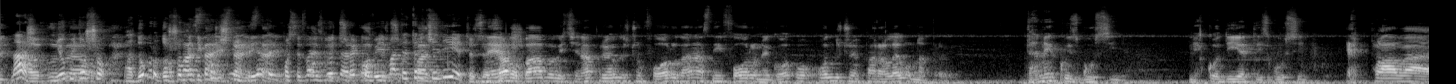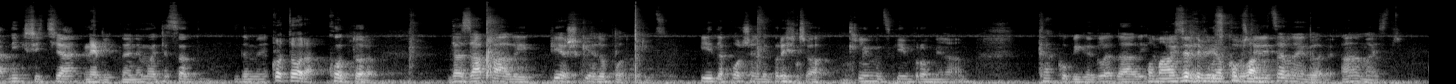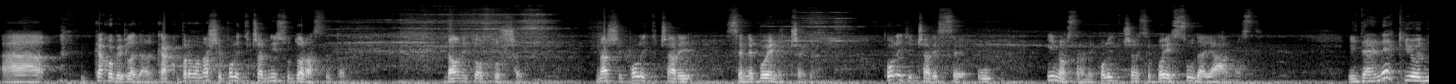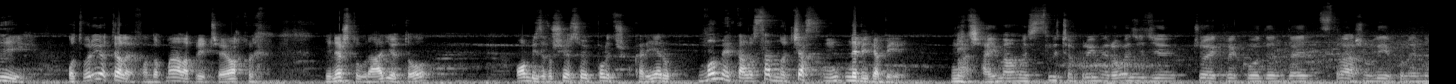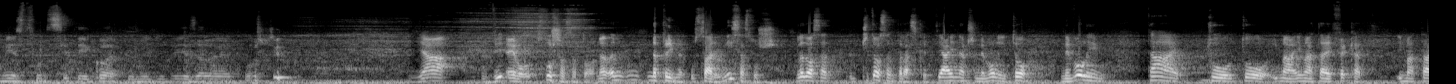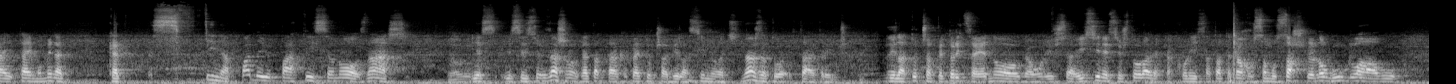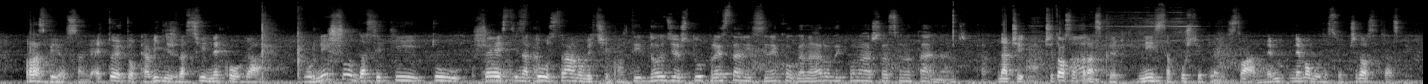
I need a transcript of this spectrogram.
Znaš, nju bi došao, pa dobro, došao Pa bi ti kućni prijatelj posle 20 godina, rekao bi imate treće dijete. Nebo Babović je napravio odličnu foru, danas nije foru, nego odličnu je paralelu napravio. Da neko iz Gusinja, neko dijete iz Gusinja, e, plava, Nikšića, nebitno je, nemojte sad da me... Kotora. Kotora, da zapali pješke do Podgorice i da počne da priča o klimatskim promjenama. Kako bi ga gledali, Pomazili bi ga po glavi. Crne Glave, a majstor. A, kako bi gledali? Kako? Prvo, naši političari nisu dorasli tome. Da oni to slušaju. Naši političari se ne boje ničega. Političari se, u inostrani političari se boje suda javnosti. I da je neki od njih otvorio telefon dok mala priča je ovako i nešto uradio to, on bi završio svoju političku karijeru, momentalno sad noćas ne bi ga bilo. Niće. A, a imamo sličan primjer ovdje gdje čovjek rekao da, da je strašno lijepo na jednom mjestu u City Court između dvije zelene površine. Ja, evo, slušao sam to, na, na primjer, u stvari, nisam slušao, gledao sam, čitao sam transkript, ja inače ne volim to, ne volim taj, to, to, ima, ima taj efekat, ima taj, taj moment kad svi napadaju, pa ti se ono, znaš, jes, jesi, znaš ono, kad tata, kakva je tuča bila sinoć, znaš za to, taj priča? Bila tuča petorica jednoga, uništa, i sine si što uradio, kako nisam, tata, kako sam mu sašio nogu u glavu, razbio sam ga. E to je to, kad vidiš da svi nekoga urnišu, da si ti tu šesti na tu stranu većinu. Ali ti dođeš tu, predstavnik si nekoga naroda i ponaša se na taj način. Znači, čitao sam transkript, nisam puštio play, stvarno, ne, ne mogu da se, čitao sam transkript.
